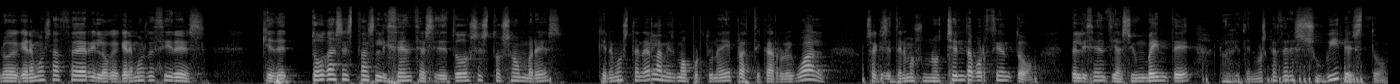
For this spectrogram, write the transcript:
lo que queremos hacer y lo que queremos decir es que de todas estas licencias y de todos estos hombres queremos tener la misma oportunidad y practicarlo igual. O sea que si tenemos un 80% de licencias y un 20%, lo que tenemos que hacer es subir esto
